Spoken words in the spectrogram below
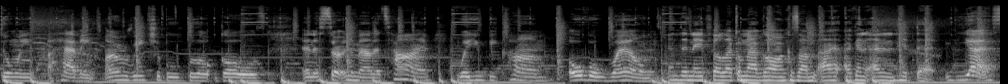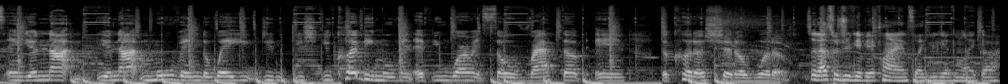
doing having unreachable goals in a certain amount of time where you become overwhelmed And then they feel like I'm not going because I'm I, I can I didn't hit that. yes and you're not you're not moving the way you you, you, sh- you could be moving if you weren't so wrapped up in the coulda shoulda woulda So that's what you give your clients. Like you give them like a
